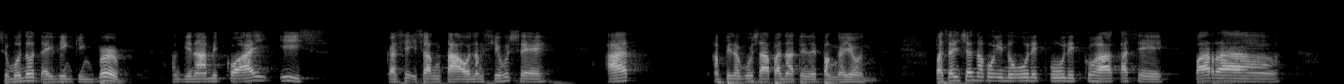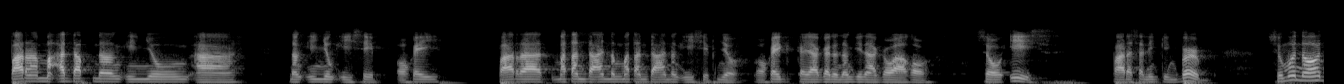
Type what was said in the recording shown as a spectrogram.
Sumunod ay linking verb. Ang ginamit ko ay is. Kasi isang tao lang si Jose at ang pinag-uusapan natin ay pang ngayon. Pasensya na kung inuulit-ulit ko ha kasi para para ma-adapt ng inyong ah, ng inyong isip, okay? Para matandaan ng matandaan ng isip nyo. Okay? Kaya ganun ang ginagawa ko. So, is para sa linking verb. Sumunod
